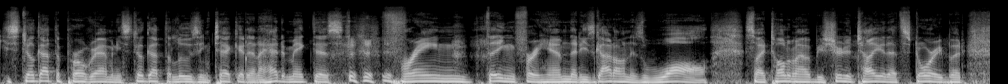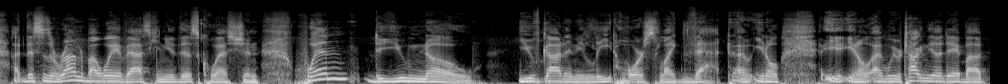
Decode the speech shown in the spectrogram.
He's still got the program and he's still got the losing ticket and i had to make this frame thing for him that he's got on his wall. So i told him i would be sure to tell you that story but uh, this is a roundabout way of asking you this question. When do you know you've got an elite horse like that. Uh, you know, you, you know, we were talking the other day about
